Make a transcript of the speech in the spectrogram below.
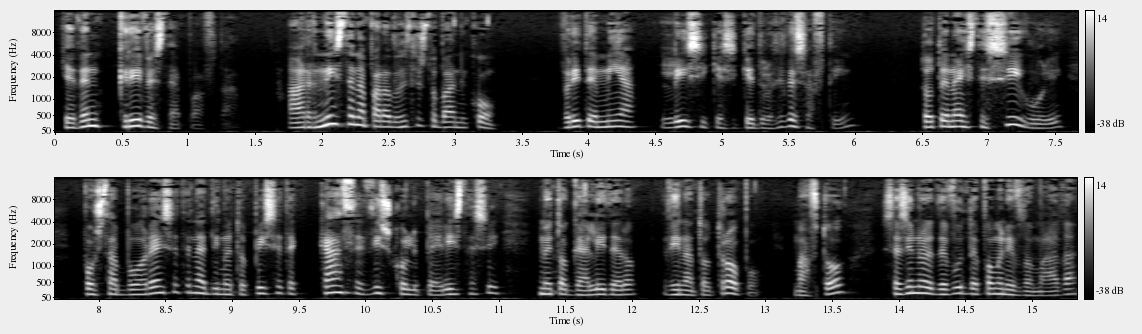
και δεν κρύβεστε από αυτά, αρνείστε να παραδοθείτε στον πανικό. Βρείτε μία λύση και συγκεντρωθείτε σε αυτήν τότε να είστε σίγουροι πως θα μπορέσετε να αντιμετωπίσετε κάθε δύσκολη περίσταση με τον καλύτερο δυνατό τρόπο. Με αυτό, σας δίνω ραντεβού την επόμενη εβδομάδα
